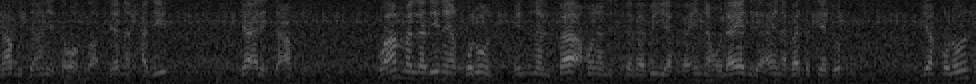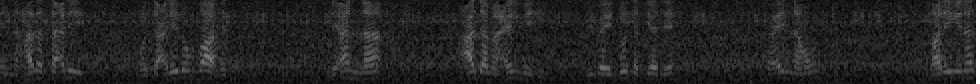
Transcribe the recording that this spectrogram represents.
لا بد أن يتوضأ لأن الحديث جاء للتعبد. وأما الذين يقولون إن الفاء هنا للسببية فإنه لا يدري أين باتت يده يقولون إن هذا تعليل. وتعليل ظاهر لأن عدم علمه ببيتوتة يده فإنه قرينة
